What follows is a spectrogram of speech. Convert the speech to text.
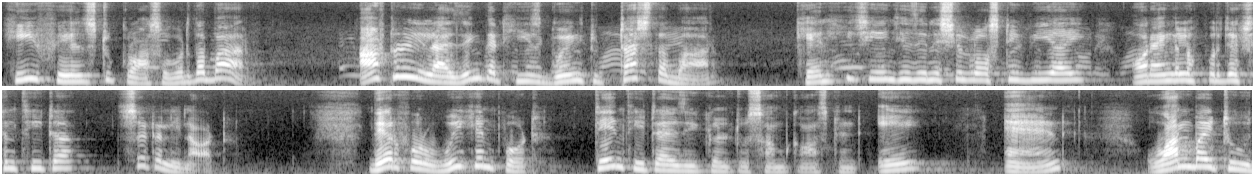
He fails to cross over the bar. After realizing that he is going to touch the bar, can he change his initial velocity vi or angle of projection theta? Certainly not. Therefore, we can put tan theta is equal to some constant a and 1 by 2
